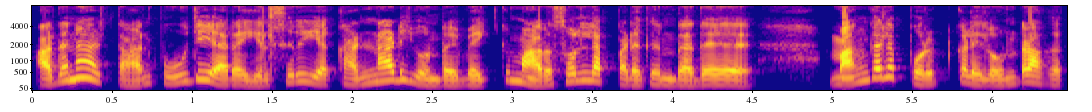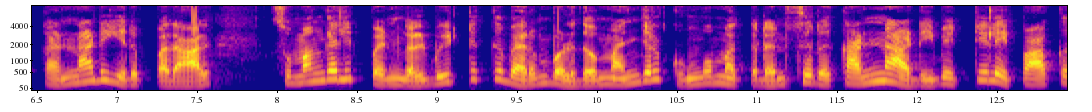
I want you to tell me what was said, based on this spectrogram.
அதனால்தான் பூஜை அறையில் சிறிய கண்ணாடி ஒன்றை வைக்குமாறு சொல்லப்படுகின்றது. மங்கள பொருட்களில் ஒன்றாக கண்ணாடி இருப்பதால் சுமங்கலி பெண்கள் வீட்டுக்கு வரும்பொழுது மஞ்சள் குங்குமத்துடன் சிறு கண்ணாடி வெற்றிலை பாக்கு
